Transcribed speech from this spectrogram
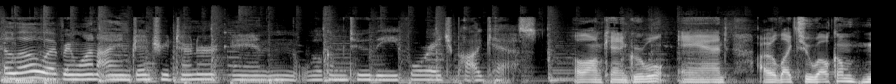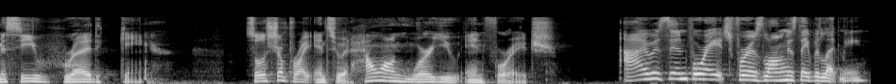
Hello, everyone. I am Gentry Turner, and welcome to the 4 H podcast. Hello, I'm Cannon Grubel, and I would like to welcome Missy Rudd Gainer. So let's jump right into it. How long were you in 4 H? I was in 4 H for as long as they would let me.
